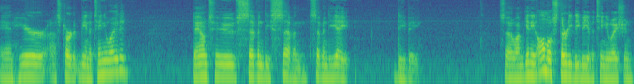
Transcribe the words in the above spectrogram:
And here I start being attenuated down to 77, 78 dB. So I'm getting almost 30 dB of attenuation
